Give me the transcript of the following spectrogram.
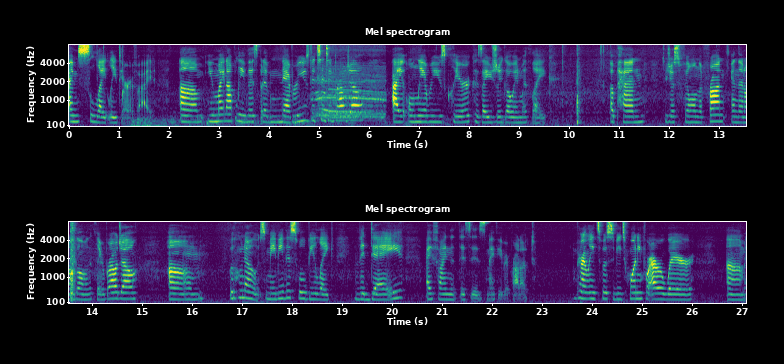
I'm slightly terrified. Um, you might not believe this, but I've never used a tinted brow gel. I only ever use clear because I usually go in with like a pen to just fill in the front and then I'll go in with a clear brow gel. Um, but who knows? Maybe this will be like the day I find that this is my favorite product. Apparently it's supposed to be 24 hour wear. Um,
